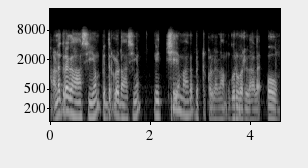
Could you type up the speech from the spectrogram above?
அனுகிரக ஆசியம் பித்தர்களோட ஆசியம் நிச்சயமாக பெற்றுக்கொள்ளலாம் குருவர்களால். ஓம்.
